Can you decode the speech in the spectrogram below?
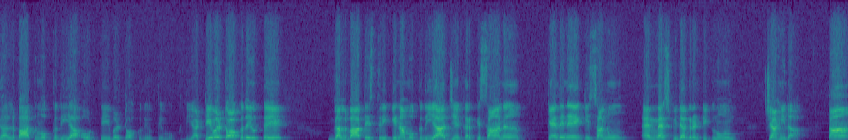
ਗੱਲਬਾਤ ਮੁੱਕਦੀ ਆ, ਉਹ ਟੇਬਲ ਟਾਕ ਦੇ ਉੱਤੇ ਮੁੱਕਦੀ ਆ। ਟੇਬਲ ਟਾਕ ਦੇ ਉੱਤੇ ਗੱਲਬਾਤ ਇਸ ਤਰੀਕੇ ਨਾਲ ਮੁੱਕਦੀ ਆ, ਜੇਕਰ ਕਿਸਾਨ ਕਹਿੰਦੇ ਨੇ ਕਿ ਸਾਨੂੰ ਐਮਐਸਪੀ ਦਾ ਗਰੰਟੀ ਕਾਨੂੰਨ ਚਾਹੀਦਾ, ਤਾਂ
